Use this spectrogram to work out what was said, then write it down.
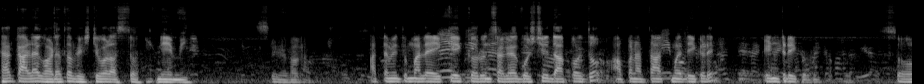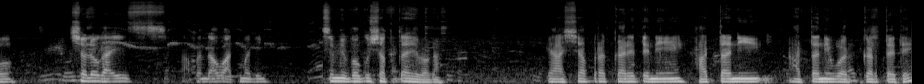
ह्या काळ्या घोड्याचा फेस्टिवल असतो नेहमी. बघा. आता मी तुम्हाला एक एक करून सगळ्या गोष्टी दाखवतो. आपण आता आतमध्ये इकडे एंट्री करू. सो चलो गाईज आपण जाऊ आतमध्ये. तुम्ही बघू शकता हे बघा. हे अशा प्रकारे त्यांनी हाताने हाताने वर्क करताय ते.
